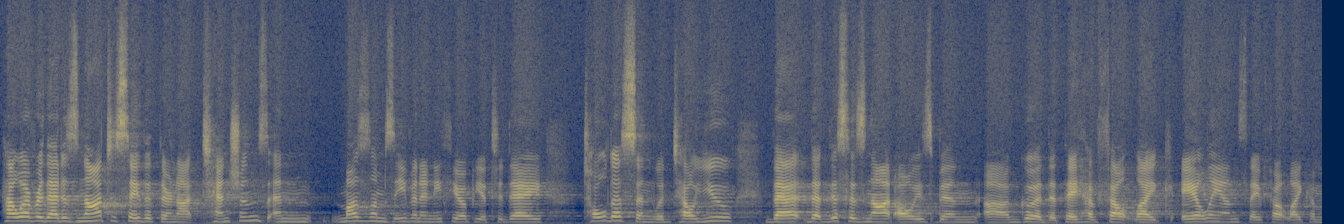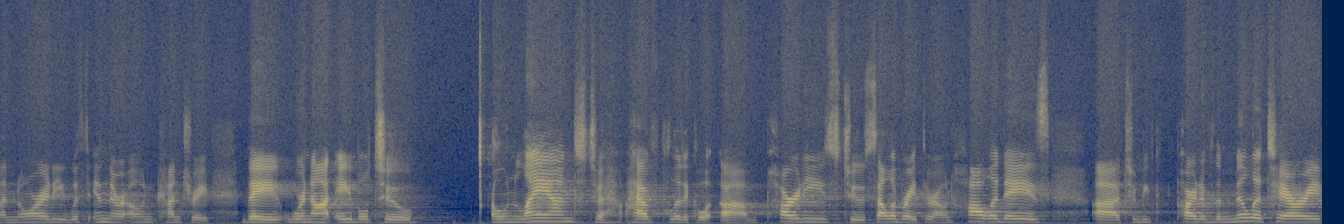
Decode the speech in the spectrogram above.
However, that is not to say that there are not tensions, and Muslims, even in Ethiopia today, told us and would tell you that, that this has not always been uh, good, that they have felt like aliens, they felt like a minority within their own country. They were not able to own land, to have political um, parties, to celebrate their own holidays, uh, to be part of the military.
